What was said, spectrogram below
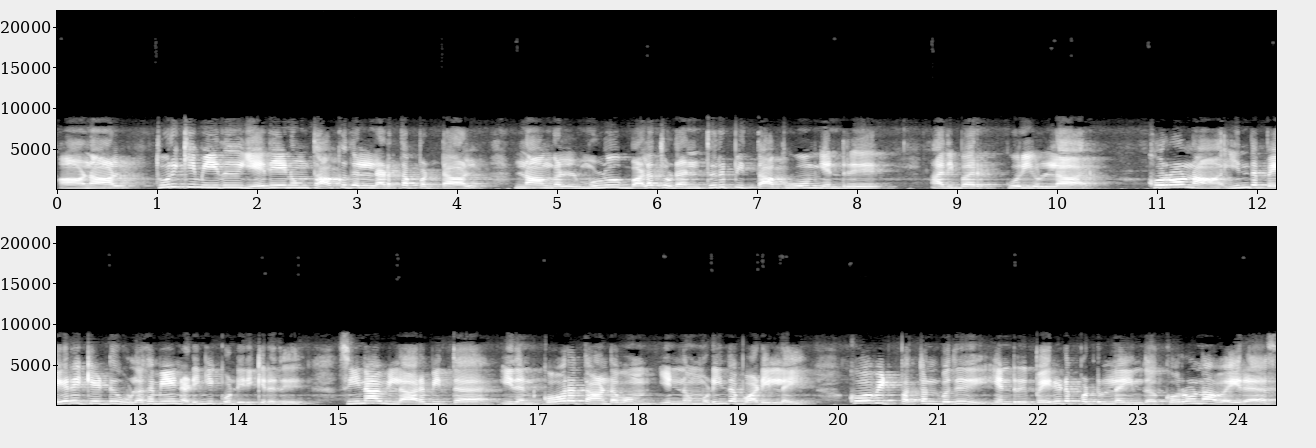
ஆனால் துருக்கி மீது ஏதேனும் தாக்குதல் நடத்தப்பட்டால் நாங்கள் முழு பலத்துடன் திருப்பித் தாக்குவோம் என்று அதிபர் கூறியுள்ளார். கொரோனா இந்த பெயரை கேட்டு உலகமே நடுங்கிக் கொண்டிருக்கிறது. சீனாவில் ஆரம்பித்த இதன் கோர தாண்டவம் இன்னும் முடிந்தபாடில்லை. கோவிட் பத்தொன்பது என்று பெயரிடப்பட்டுள்ள இந்த கொரோனா வைரஸ்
